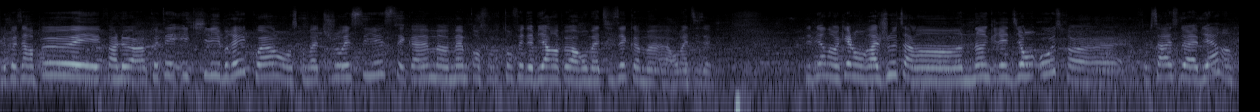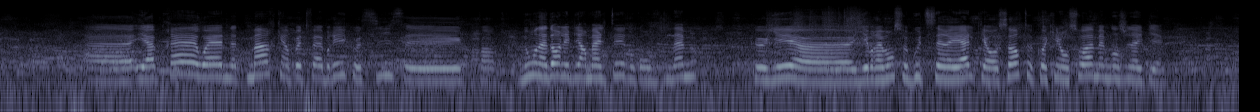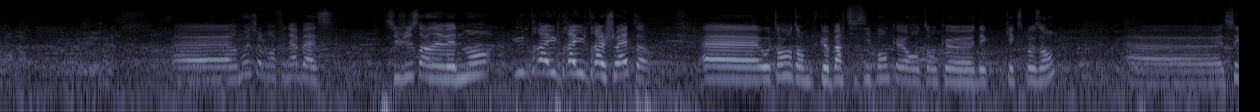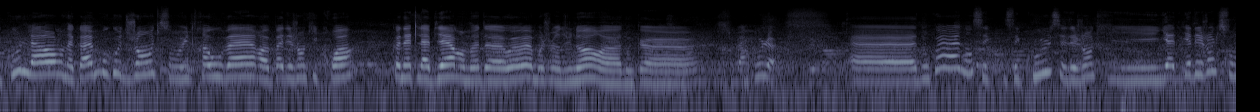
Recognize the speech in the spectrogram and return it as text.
le côté un peu, un côté équilibré, quoi. Ce qu'on va toujours essayer, c'est quand même, même quand on fait des bières un peu aromatisées, comme euh, aromatisées, des bières dans lesquelles on rajoute un ingrédient autre, il faut que ça reste de la bière. Euh, et après, ouais, notre marque, un peu de fabrique aussi, c'est, nous on adore les bières maltées, donc on aime qu'il y, ait, euh, y ait vraiment ce goût de céréales qui ressorte, quoi qu'il en soit, même dans une IPA. Voilà. Euh, un mot sur le grand final, bah, c'est juste un événement ultra, ultra, ultra chouette, euh, autant en tant que participant qu'en tant qu'exposant. Euh, c'est cool là, on a quand même beaucoup de gens qui sont ultra ouverts, euh, pas des gens qui croient connaître la bière en mode euh, ouais, ouais, moi je viens du nord euh, donc euh, super cool. Euh, donc ouais, non c'est cool, c'est des gens qui. Il y a, y a des gens qui sont.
